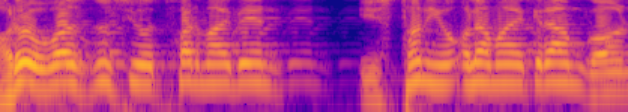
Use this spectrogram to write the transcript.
আরও ওয়াজ নসিহত ফরমাইবেন স্থানীয় ওলামায়ে কেরামগণ।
